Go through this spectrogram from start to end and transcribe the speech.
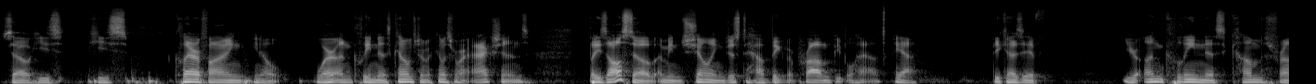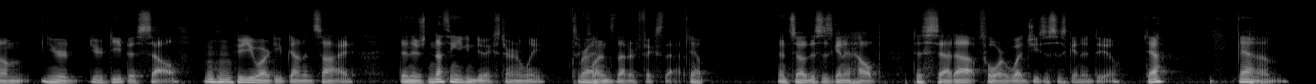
So he's he's clarifying, you know, where uncleanness comes from. It comes from our actions, but he's also, I mean, showing just how big of a problem people have. Yeah. Because if your uncleanness comes from your your deepest self, Mm-hmm. who you are deep down inside, then there's nothing you can do externally to Right. cleanse that or fix that. Yep. And so this is going to help to set up for what Jesus is going to do. Yeah. Yeah. Um,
